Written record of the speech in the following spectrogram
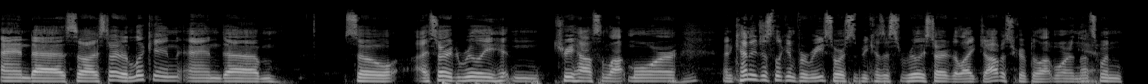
and uh, so I started looking, and um, so I started really hitting Treehouse a lot more, and kind of just looking for resources because I really started to like JavaScript a lot more, and that's Yeah. when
